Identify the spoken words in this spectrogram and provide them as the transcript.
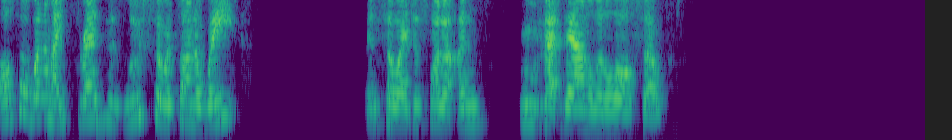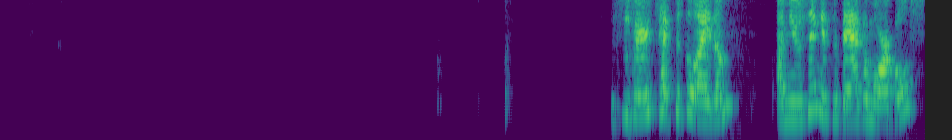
Also, one of my threads is loose, so it's on a weight. And so I just want to move that down a little also. This is a very technical item I'm using. It's a bag of marbles.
